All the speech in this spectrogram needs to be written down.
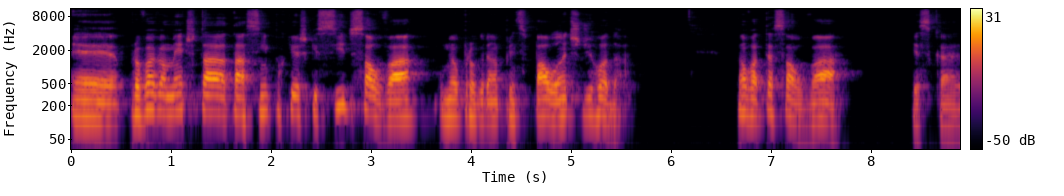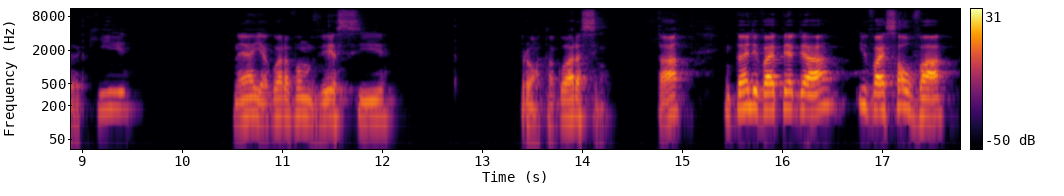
é, provavelmente está tá assim porque eu esqueci de salvar o meu programa principal antes de rodar. Então, vou até salvar esse cara aqui. Né? E agora vamos ver se... Pronto, agora sim. Tá? Então ele vai pegar e vai salvar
